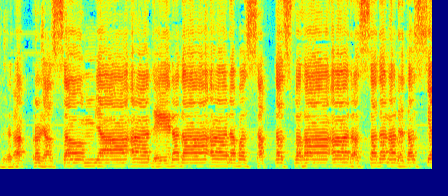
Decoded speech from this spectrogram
घृतपृषः सौम्या आजेरदानवः सप्तस्वसारः सदनऋतस्य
